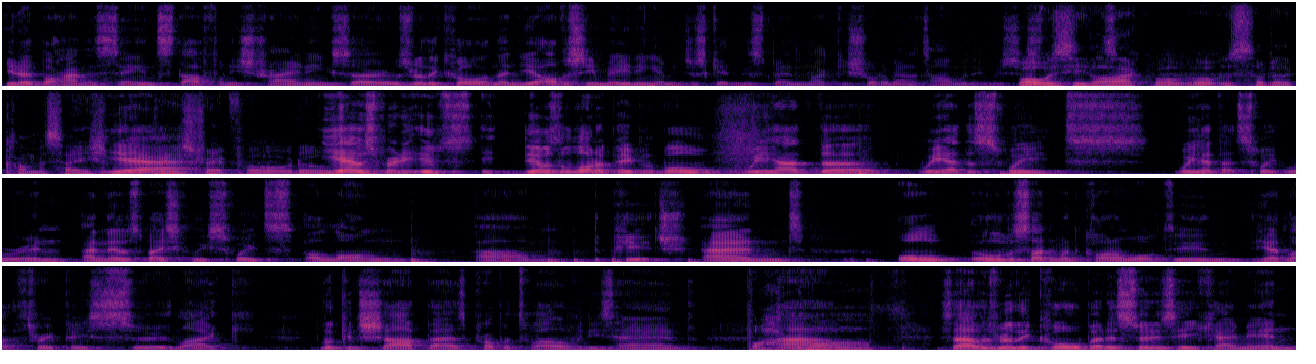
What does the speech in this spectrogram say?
you know, behind the scenes stuff when he's training. So it was really cool. And then, yeah, obviously meeting him and just getting to spend like a short amount of time with him. Was what was he like? What, what was sort of the conversation? Yeah. pretty straightforward. Or Yeah, it was pretty. It was, it, there was a lot of people. Well, we had the we had the suites. We had that suite we were in, and there was basically suites along um, the pitch. And all all of a sudden, when Conor walked in, he had like three piece suit, like looking sharp as proper twelve in his hand. Fuck Um, off. So that was really cool. But as soon as he came in,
